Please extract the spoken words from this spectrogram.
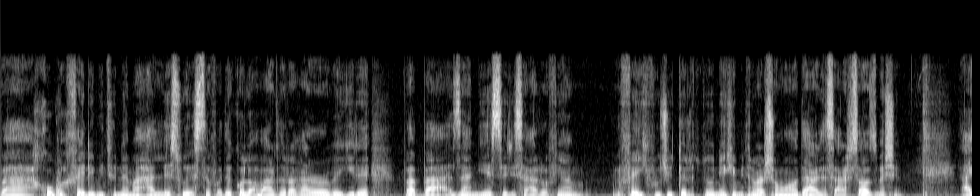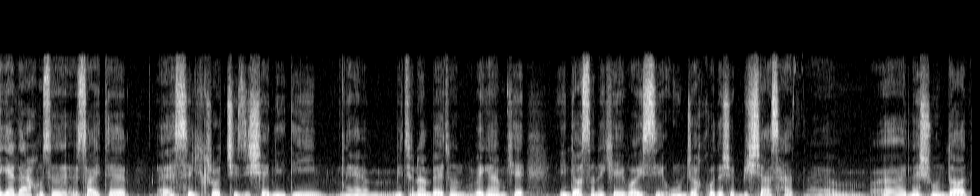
و خب خیلی می‌تونه محل سوء استفاده کلاهبردارا قرار بگیره و بعضا یه سری صرافی هم فیک وجود داره تو دنیا که می‌تونه برای شما دردسر ساز بشه. اگر در خصوص سایت سیلک رود چیزی شنیدیم می‌تونم بهتون بگم که این داستان KYC اونجا خودش رو بیشتر از حد نشون داد.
